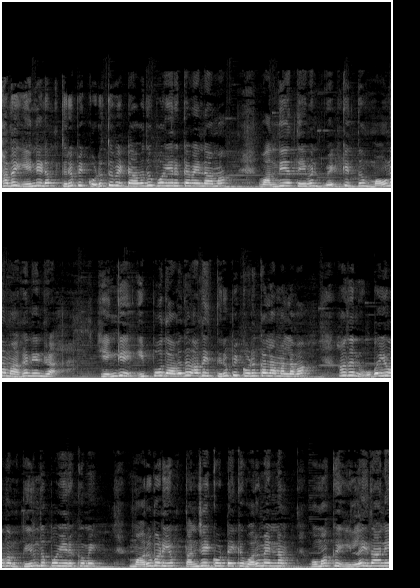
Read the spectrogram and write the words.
அதை என்னிடம் திருப்பி கொடுத்து விட்டாவது போயிருக்க வேண்டாமா? வந்தியத்தேவன் வெட்கித்து மௌனமாக நின்றான் எங்கே இப்போதாவது அதை திருப்பி கொடுக்கலாம் அல்லவா? அதன் உபயோகம் தீர்ந்து போயிருக்குமே. மறுபடியும் தஞ்சை கோட்டைக்கு வரும் எண்ணம் உமக்கு இல்லைதானே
